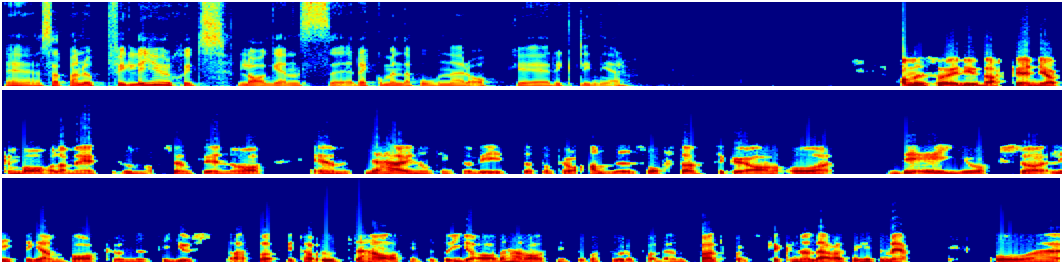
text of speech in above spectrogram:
Eh, så att man uppfyller djurskyddslagens eh, rekommendationer och eh, riktlinjer. Ja, men så är det ju verkligen. Jag kan bara hålla med till hundra procent. Eh, det här är någonting som vi stöter på alldeles för ofta, tycker jag. Och det är ju också lite grann bakgrunden till just alltså att vi tar upp det här avsnittet och gör det här avsnittet av Foderpodden för att folk ska kunna lära sig lite mer. Och äh,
